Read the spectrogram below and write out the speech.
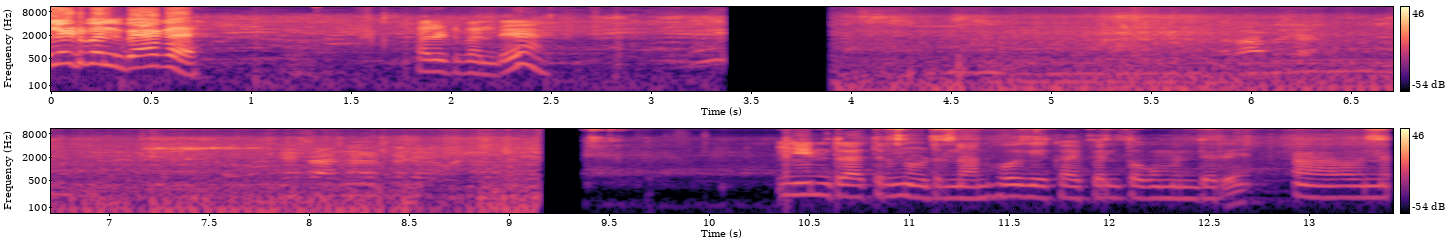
ಎಲ್ಲಿಟ್ಟು ಬಂದು ಬ್ಯಾಗ? ಅಲ್ಲಿಟ್ಟು ಬಂದೆ? ಇನ್ನು ರಾತ್ರಿ ನೋಡ್ರಿ, ನಾನು ಹೋಗಿ ಕಾಯಿಪಲ್ಲೆ ತೊಗೊಂಬಂದೆ ರೀ ಅವನ್ನ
